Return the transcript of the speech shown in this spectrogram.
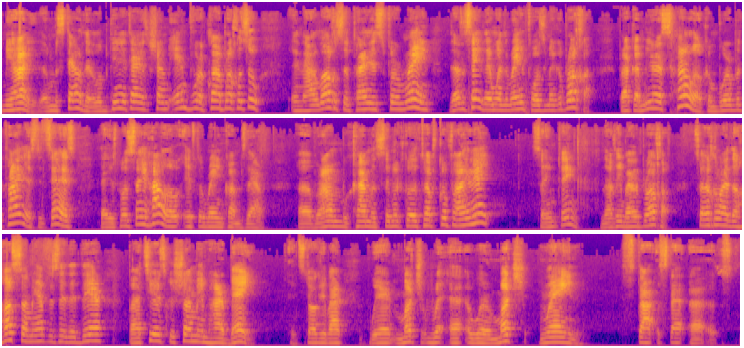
Mihani. I'm astounded. And for a cloud bracha in the halachas of tinus for rain, it doesn't say that when the rain falls, you make a bracha. Brakamiras halo kambur b'tinus. It says that you're supposed to say halo if the rain comes down. Abraham become a similar to Same thing. Nothing about a bracha. So the hosam, you have to say that there, batiris kushamim harbe. It's talking about where much uh, where much rain uh,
